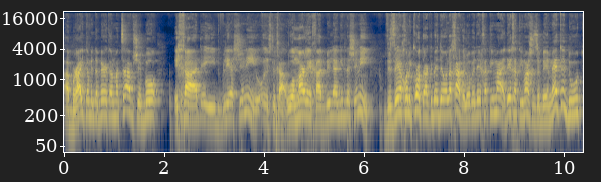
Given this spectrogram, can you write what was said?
הברייתא מדברת על מצב שבו אחד העיד בלי השני, או, סליחה, הוא אמר לאחד בלי להגיד לשני, וזה יכול לקרות רק בידי הולכה ולא בידי חתימה. ידי חתימה שזה באמת עדות,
